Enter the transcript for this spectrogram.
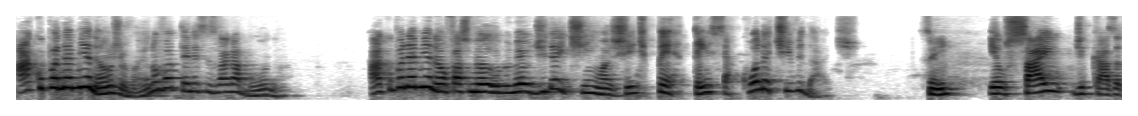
A culpa não é minha, não, Giovanni. Eu não vou ter nesses vagabundos. A culpa não é minha, não. Eu faço o meu, meu direitinho. A gente pertence à coletividade. Sim. Eu saio de casa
